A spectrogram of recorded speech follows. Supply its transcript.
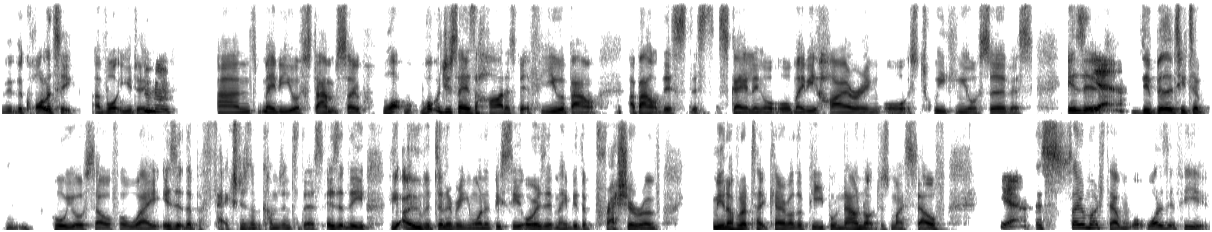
the, the quality of what you do mm-hmm. and maybe your stamp so what what would you say is the hardest bit for you about about this this scaling or, or maybe hiring or tweaking your service is it yeah. the ability to pull yourself away is it the perfectionism that comes into this is it the the over delivering you want to be seen or is it maybe the pressure of I mean, I've got to take care of other people now, not just myself. Yeah. There's so much there. What is it for you?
